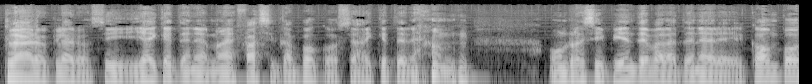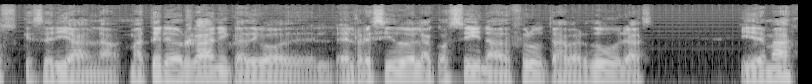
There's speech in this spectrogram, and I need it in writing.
Claro, claro, sí. Y hay que tener, no es fácil tampoco, o sea, hay que tener un, un recipiente para tener el compost, que sería la materia orgánica, digo, el, residuo de la cocina, de frutas, verduras y demás,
